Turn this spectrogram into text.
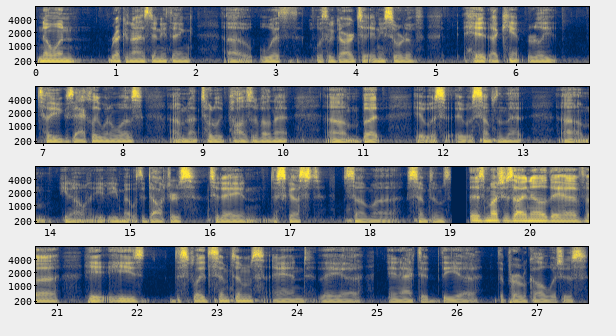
No one recognized anything uh, with with regard to any sort of hit. I can't really tell you exactly when it was. I'm not totally positive on that, um, but it was it was something that um, you know he, he, met with the doctors today and discussed some uh, symptoms. As much as I know, they have uh, he he's displayed symptoms and they uh, enacted the uh, the protocol, which is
